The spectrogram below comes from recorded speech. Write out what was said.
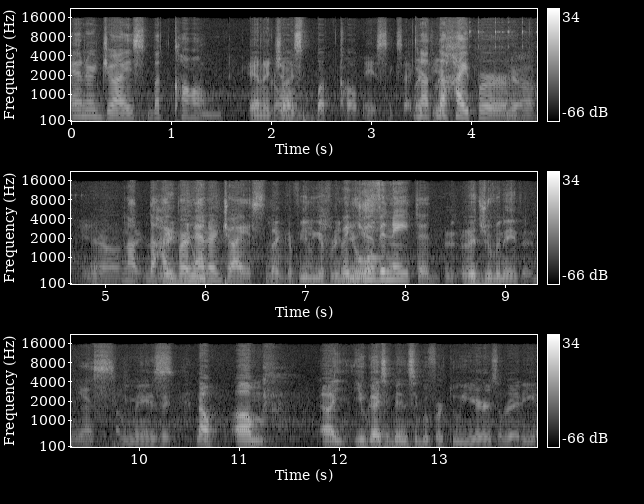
Energized but calm. Energized Calm. but calm. Yes, exactly. not like- the hyper. yeah, Yeah. yeah. Not like the hyper renewed, energized. Like no. a feeling of renewal. Rejuvenated. Re- rejuvenated. Yes. Amazing. Now, um, uh, you guys have been in Cebu for two years already.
